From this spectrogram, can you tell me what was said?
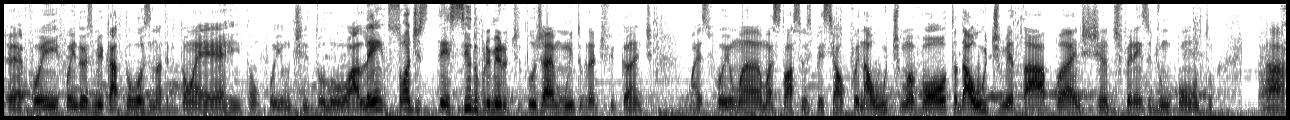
É, foi, foi em 2014 na Triton ER, então foi um título, além só de ter sido o primeiro título já é muito gratificante, mas foi uma, uma situação especial que foi na última volta, da última etapa, a gente tinha diferença de um ponto. Ah,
